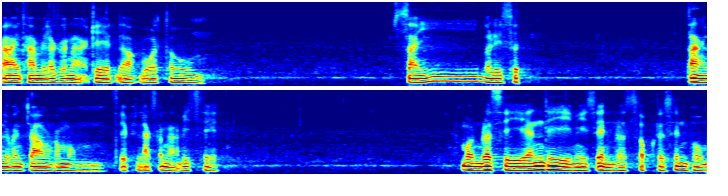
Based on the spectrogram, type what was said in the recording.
กายทำเป็นลักษณะเกตดอกบัวตูม ใสบริสุทธิ์ ตั้งอยู่บนจอมกระหม่อมที่เป็นลักษณะพิเศษ บนประเสียนที่มีเส้นประศกหรือเส้นผม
